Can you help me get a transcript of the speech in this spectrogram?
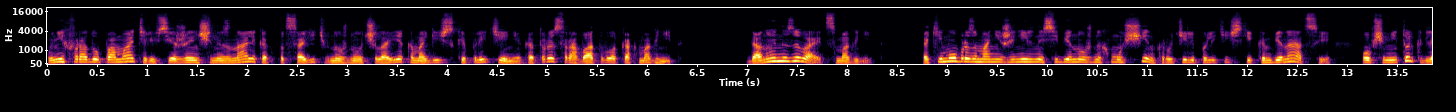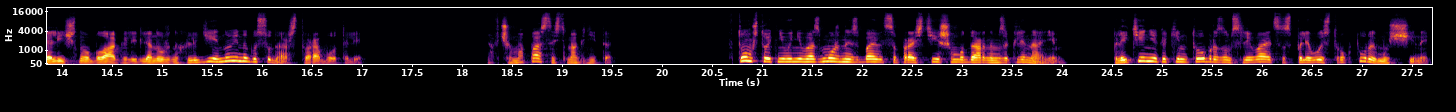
«У них в роду по матери все женщины знали, как подсадить в нужного человека магическое плетение, которое срабатывало как магнит. Да оно и называется магнит. Таким образом, они женили на себе нужных мужчин, крутили политические комбинации, в общем, не только для личного блага или для нужных людей, но и на государство работали. А в чем опасность магнита? В том, что от него невозможно избавиться простейшим ударным заклинанием. Плетение каким-то образом сливается с полевой структурой мужчины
